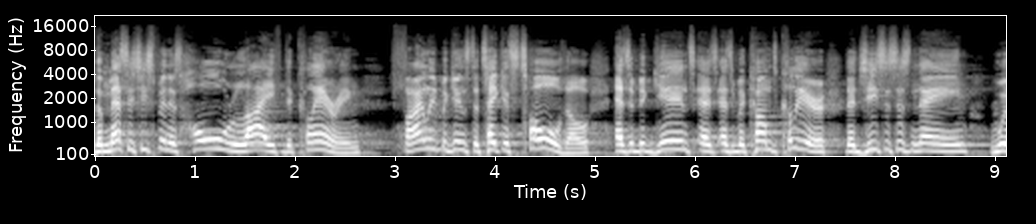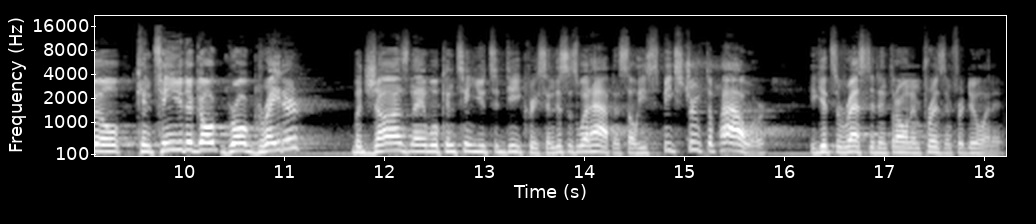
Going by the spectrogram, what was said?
The message he spent his whole life declaring finally begins to take its toll though as it begins as, as it becomes clear that jesus' name will continue to go, grow greater but john's name will continue to decrease. And this is what happens. So he speaks truth to power. He gets arrested and thrown in prison for doing it.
